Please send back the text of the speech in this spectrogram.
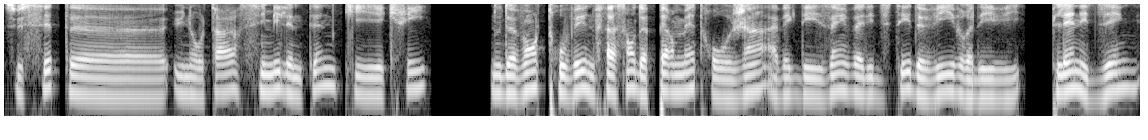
Tu cites euh, une auteure, Simi Linton, qui écrit nous devons trouver une façon de permettre aux gens avec des invalidités de vivre des vies pleines et dignes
